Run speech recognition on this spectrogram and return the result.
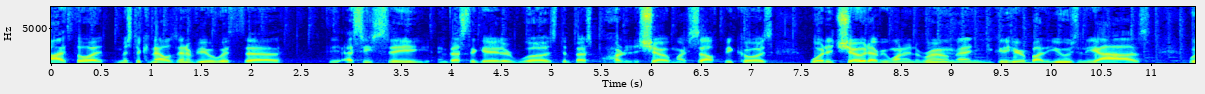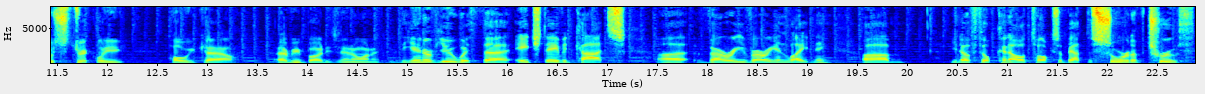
I thought Mr. Cannella's interview with uh, the SEC investigator was the best part of the show myself because what it showed everyone in the room, and you could hear by the oohs and the ahs, was strictly, holy cow, everybody's in on it. The interview with uh, H. David Kotz, uh, very, very enlightening. Um, you know, Phil Cannell talks about the sword of truth.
